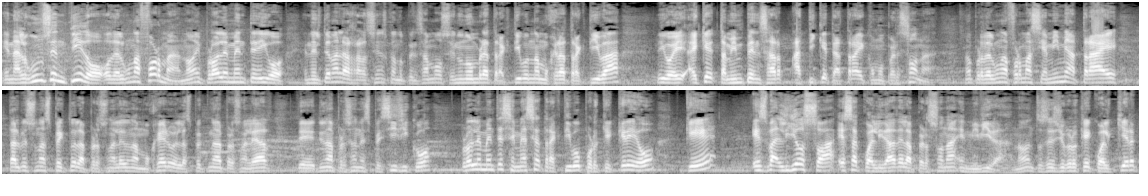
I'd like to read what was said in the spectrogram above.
en algún sentido o de alguna forma, ¿no? Y probablemente digo, en el tema de las relaciones, cuando pensamos en un hombre atractivo, una mujer atractiva, digo, hay, que también pensar a ti que te atrae como persona, ¿no? Pero de alguna forma, si a mí me atrae tal vez un aspecto de la personalidad de una mujer o el aspecto de una personalidad de, una persona específico, probablemente se me hace atractivo porque creo que es valiosa esa cualidad de la persona en mi vida, ¿no? Entonces yo creo que cualquier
